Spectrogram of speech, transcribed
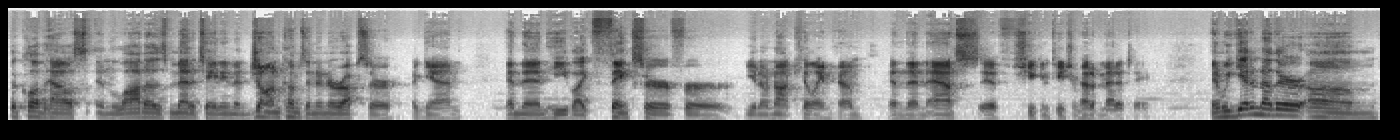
the clubhouse and Lata's meditating and John comes and interrupts her again. And then he like thanks her for you know not killing him and then asks if she can teach him how to meditate. And we get another um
